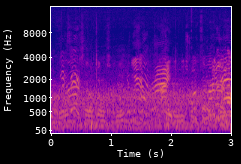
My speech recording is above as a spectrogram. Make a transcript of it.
I'll be honest with you. I don't know which one's better.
